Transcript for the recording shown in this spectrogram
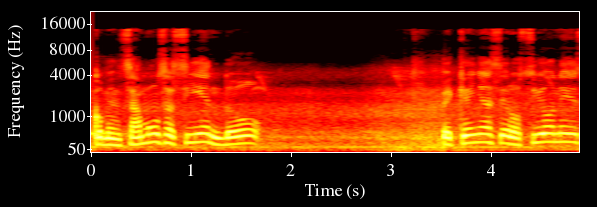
Comenzamos haciendo pequeñas erosiones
